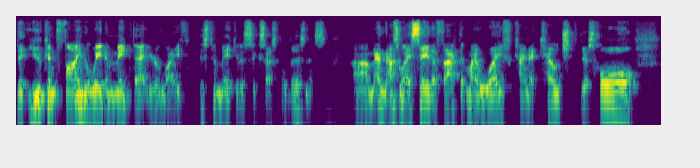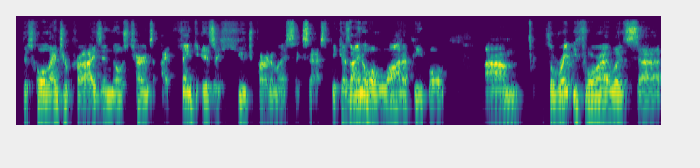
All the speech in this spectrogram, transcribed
that you can find a way to make that your life is to make it a successful business. Um, and that's why I say the fact that my wife kind of couched this whole this whole enterprise in those terms, I think is a huge part of my success because I know a lot of people um, so right before I was uh,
